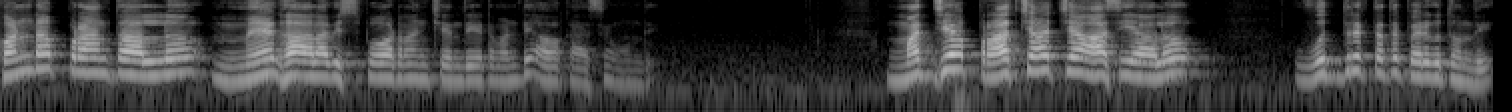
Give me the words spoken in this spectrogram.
కొండ ప్రాంతాల్లో మేఘాల విస్ఫోటనం చెందేటువంటి అవకాశం ఉంది. మధ్య ప్రాచాత్య ఆసియాలో ఉద్రిక్తత పెరుగుతుంది.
